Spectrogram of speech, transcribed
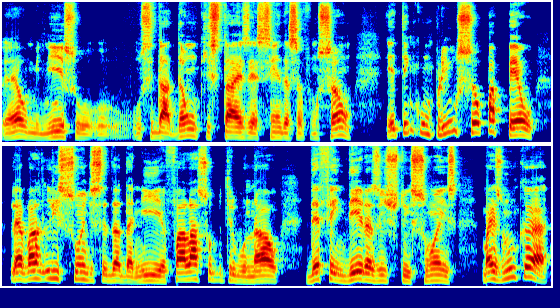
é o ministro, o, o, cidadão que está exercendo essa função, ele tem que cumprir o seu papel, levar lições de cidadania, falar sobre o tribunal, defender as instituições, mas nunca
